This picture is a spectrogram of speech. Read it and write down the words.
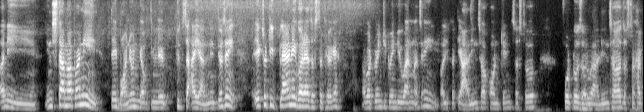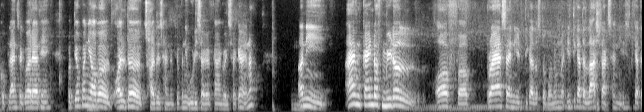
अनि इन्स्टामा पनि त्यही भन्यो नि अब तिमीले टुच्च आइहाल्ने। त्यो चाहिँ एकचोटि प्लानै गरे जस्तो थियो क्या। अब ट्वेन्टी ट्वेन्टी वानमा चाहिँ अलिकति हालिन्छ कन्टेन्ट जस्तो। फोटोजहरू हालिन्छ जस्तो खालको प्लान चाहिँ गरेको थिएँ। त्यो पनि अब अहिले त छँदै छैन त्यो पनि उडिसक्यो कहाँ गइसक्यो होइन? अनि I'm kind of middle of Prayas and Irtika जस्तो भनौँ न इर्तिका त लास्ट राख्छ नि इर्तिका त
